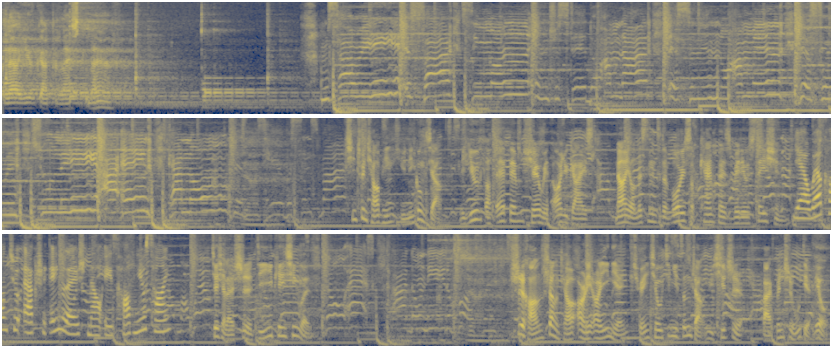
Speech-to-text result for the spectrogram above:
I guess for now you've got the last laugh. I'm sorry if I seem uninterested or I'm not listening or I'm indifferent. Truly, I ain't got no business here, but since my 青春调频与您共享，The youth of FM share with all you guys. Now you're listening to the voice of campus radio station. Yeah, welcome to Action English. Now is hot news time. 接下来是第一篇新闻。 世行上调2021年全球经济增长预期至百分之五点六。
